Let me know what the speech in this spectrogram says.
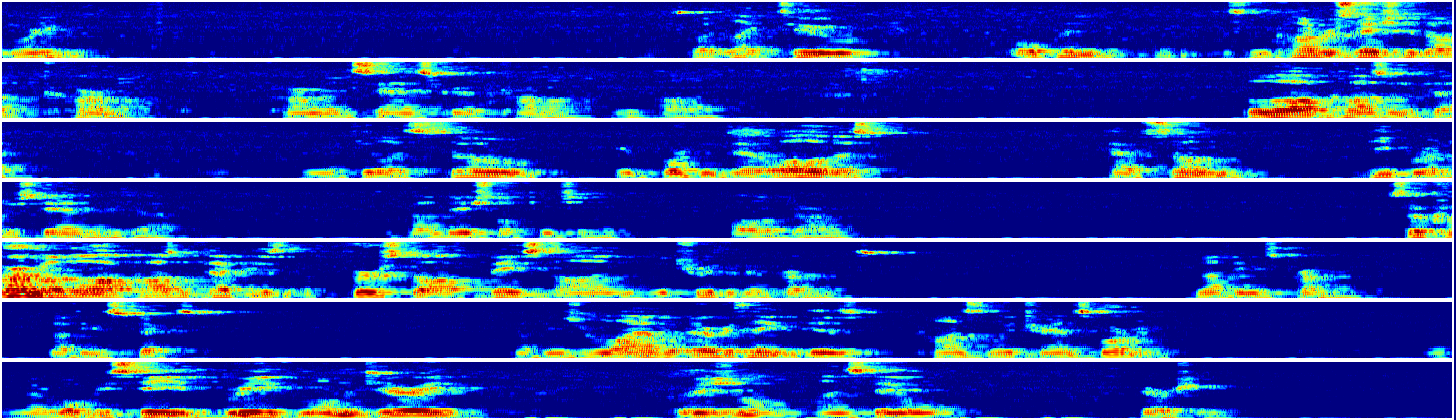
Morning. So I'd like to open some conversation about karma. Karma in Sanskrit, kamma in Pali. The law of cause and effect. And I feel it's so important that all of us have some deeper understanding of that. The foundational teaching of all of Dharma. So karma, the law of cause and effect, is first off based on the truth of impermanence. Nothing is permanent. Nothing is fixed. Nothing is reliable. Everything is constantly transforming. No matter what we see, brief, momentary, provisional, unstable, perishing.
